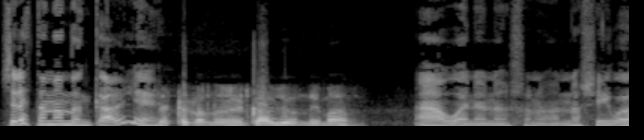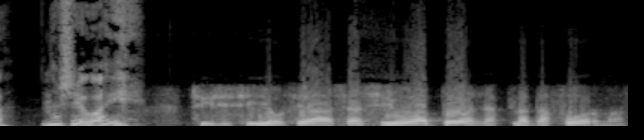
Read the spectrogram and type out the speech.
¿Ya la están dando en cable? la están dando en el cable on demand Ah, bueno, no, yo no, no llego, a- no llego ahí. sí sí sí o sea ya llegó a todas las plataformas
